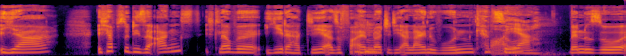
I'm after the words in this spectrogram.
Ja, ich habe so diese Angst. Ich glaube, jeder hat die, also vor allem mhm. Leute, die alleine wohnen. Kennst Boah, du, ja. wenn du so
